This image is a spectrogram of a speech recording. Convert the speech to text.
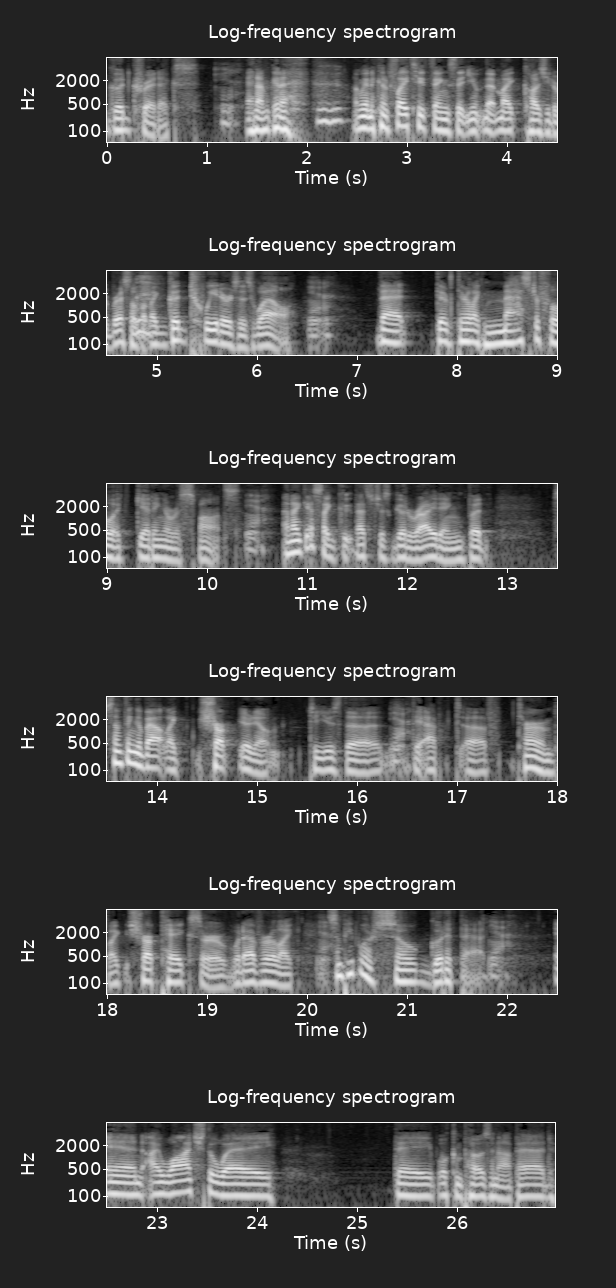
good critics. Yeah. And I'm gonna I'm gonna conflate two things that you that might cause you to bristle, but like good tweeters as well. yeah, That they're they're like masterful at getting a response. yeah, And I guess like that's just good writing, but something about like sharp, you know, to use the Yeah. the apt uh, term, like sharp takes or whatever. Like Yeah. some people are so good at that. yeah, and I watch the way they will compose an op-ed,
